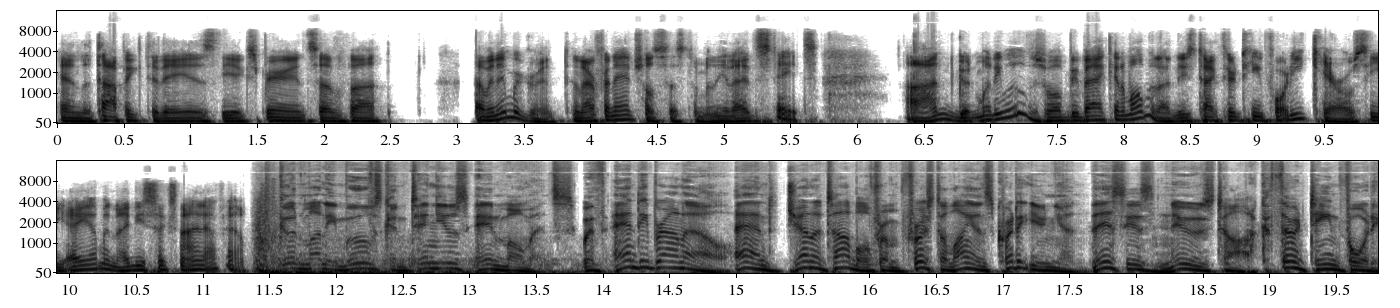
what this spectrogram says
And the topic today is the experience of uh, of an immigrant in our financial system in the United States. On Good Money Moves. We'll be back in a moment on News Talk 1340, KROC AM and 96.9 FM. Good Money Moves continues in moments with Andy Brownell and Jenna Tobble from First Alliance Credit Union. This is News Talk 1340,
